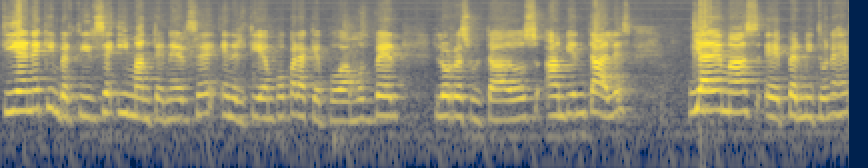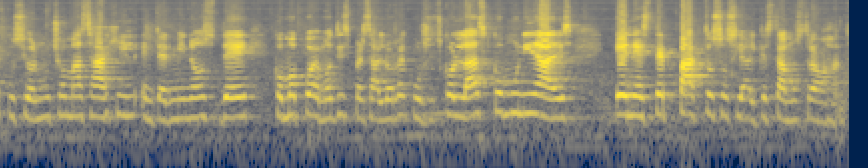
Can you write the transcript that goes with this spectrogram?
tiene que invertirse y mantenerse en el tiempo para que podamos ver los resultados ambientales. Y además eh, permite una ejecución mucho más ágil en términos de cómo podemos dispersar los recursos con las comunidades en este pacto social que estamos trabajando.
